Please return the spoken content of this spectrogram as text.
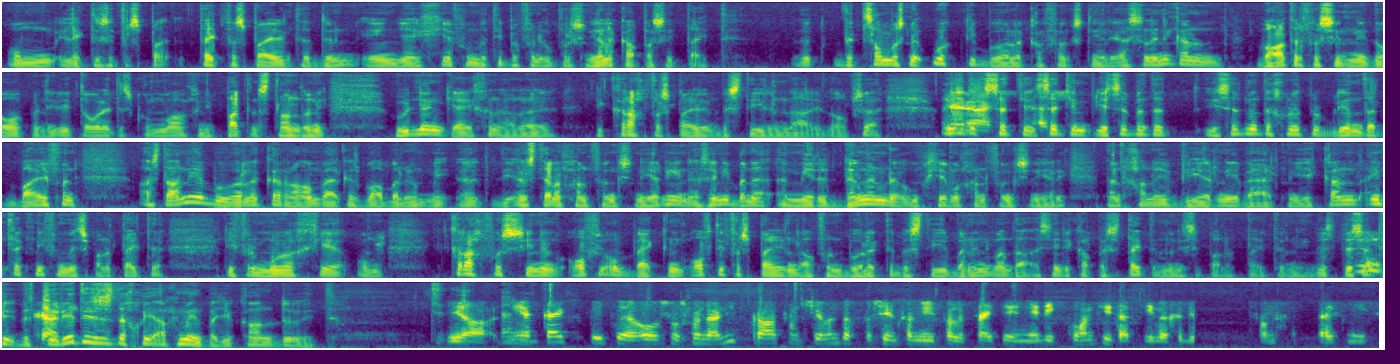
om elektrisiteitsverspreiding te doen en jy gee vir 'n tipe van operasionele kapasiteit dit dit sal mos nou ook die behoorlik kan funksioneer. As hulle nie kan water voorsien in die dorp en nie die toilette skoon maak en die pad in stand hou nie, hoe dink jy gaan hulle die kragverspreiding bestuur in daardie dorp? So eintlik nee, sit jy sit jy, jy sit met 'n jy sit met 'n groot probleem dat baie van as daar nie 'n behoorlike raamwerk is waarbinne eh, die instelling gaan funksioneer nie en as hy nie binne 'n mededingende omgewing gaan funksioneer nie, dan gaan hy weer nie werk nie. Jy kan eintlik nie vir munisipaliteite die vermoë gee om kragvoorsiening of die ontwikkeling of die verspreiding daarvan behoorlik te bestuur binne nie want daar is nie die kapasiteit in munisipaliteite nie. Dis dis nee, teoreties is 'n goeie argument but you can't do it. Ja, nee, kyk dit ons ons moet nou nie praat van 70% van munisipaliteite en net die kwantitatiewe gedeelte van kyk nie.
